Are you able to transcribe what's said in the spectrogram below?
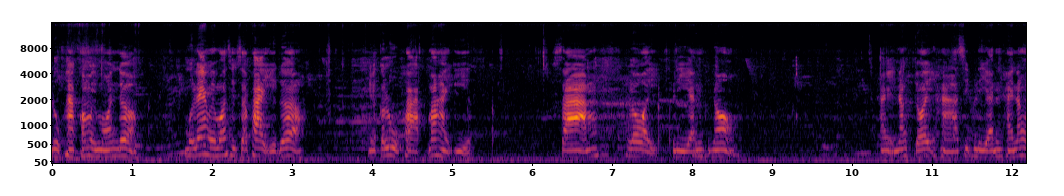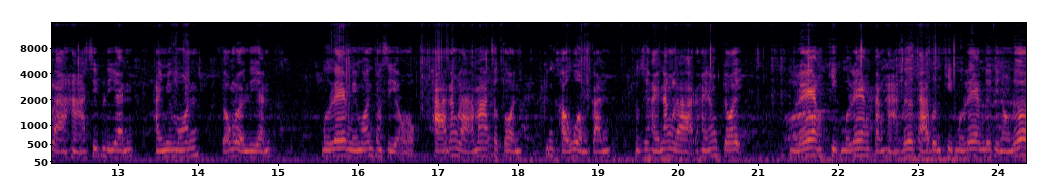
ลูกหักของไอ้มอนเด้อมือแรกไอ้มอนสิสะพายอีกเด้อเนี่ยก็ลูกผักมาให้อีกสามร้อยเหรียญพี่น้องให้นั่งจ้อยหาสิบเหรียญให้นั่งหลาหาสิบเหรียญ ให้แม่มอนสองร้อยเหรียญมือแรกแม่มอนจังสีออกพานั่งหลามาซะก่อนกินเขาวร่วมกันจังสิให้นั่งหลาให้นั่งจ้อย มือแรงคลิปมือแรงต่างหากเด้อถาเบิ่งคลิปมือแรงเด้อพี่น้องเด้อ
